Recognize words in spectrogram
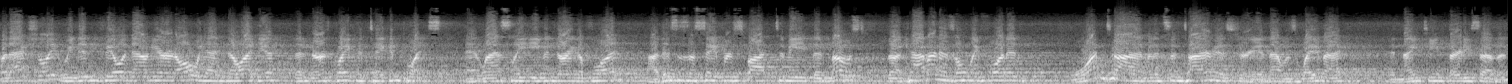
But actually, we didn't feel it down here at all. We had no idea that an earthquake had taken place. And lastly, even during a flood, uh, this is a safer spot to be than most. The cavern has only flooded one time in its entire history, and that was way back in 1937.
